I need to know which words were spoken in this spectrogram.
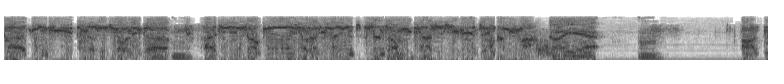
呃准提四十九，那个、嗯呃解结咒跟消灾吉祥神神咒每天二十七遍，这样可以吗？可以，嗯，哦，那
